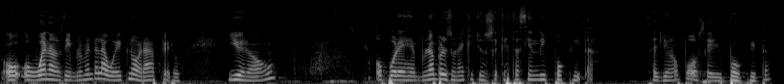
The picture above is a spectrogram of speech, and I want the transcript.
O, o bueno, simplemente la voy a ignorar, pero, you know. O por ejemplo, una persona que yo sé que está siendo hipócrita. O sea, yo no puedo ser hipócrita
